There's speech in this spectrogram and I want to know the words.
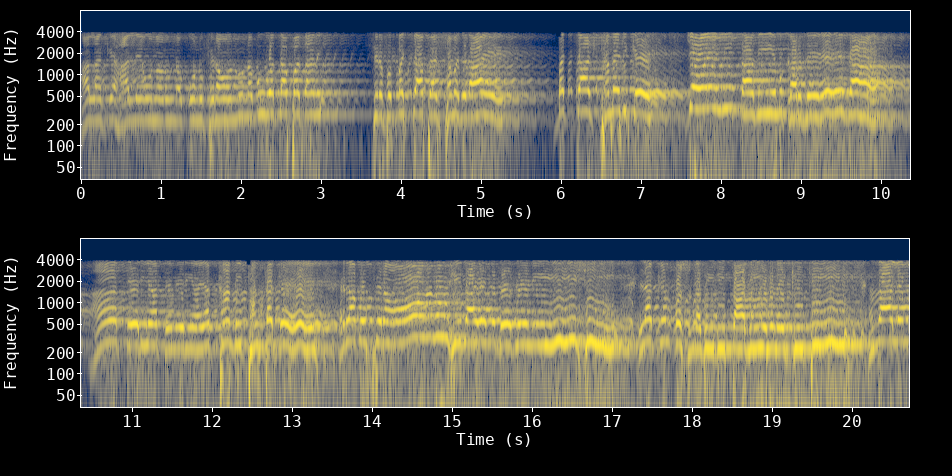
حالانکہ حالے انہوں نے فرعون نبوت کا پتہ نہیں صرف بچہ پہ سمجھ رہا ہے۔ بچہ سمجھ کے جو ہی تعلیم کر دے گا۔ ہاں تیریاں تے میریاں اکھاں دی ٹھنڈک رب فرعون نو ہدایت دے دینی سی۔ لیکن اس نبی دی تعلیم نہیں کیتی۔ ظالم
